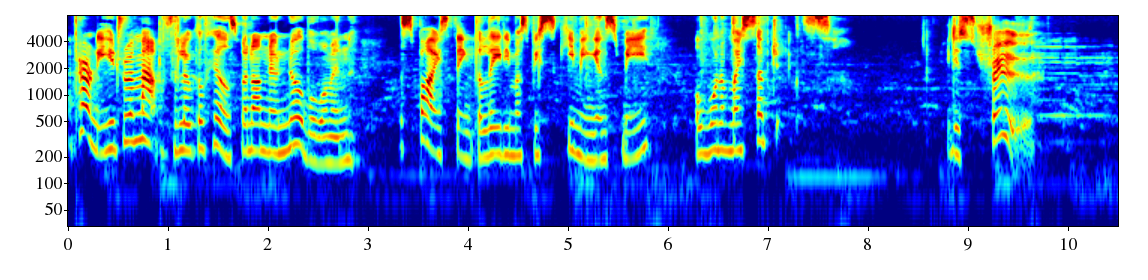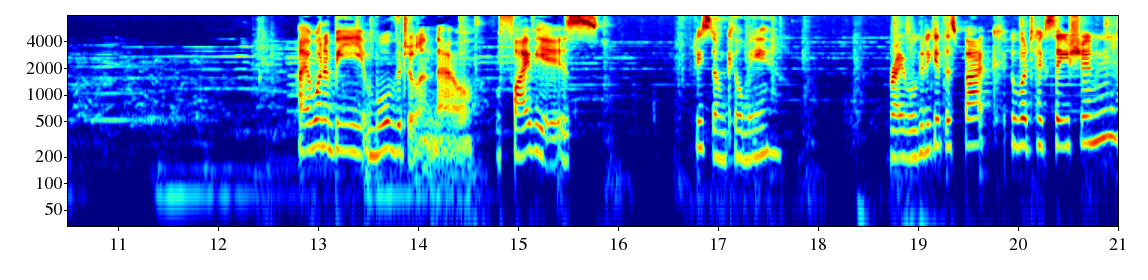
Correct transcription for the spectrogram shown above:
Apparently, he drew a map of the local hills for an unknown noblewoman. The spies think the lady must be scheming against me or one of my subjects. It is true. I want to be more vigilant now. For five years. Please don't kill me. Right, we're gonna get this back over taxation.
